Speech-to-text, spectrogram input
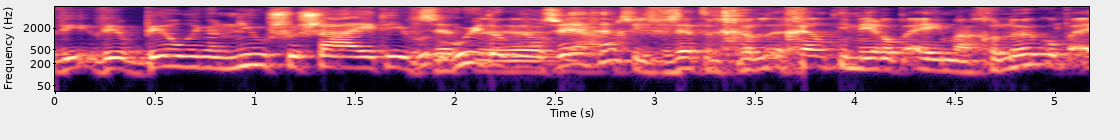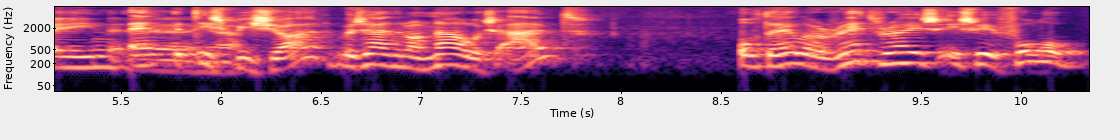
we- we're building a new society, hoe je het ook wil zetten, zeggen. Ja, precies. We zetten gel- geld niet meer op één, maar geluk op één. En Eh, het is ja. bizar, we zijn er nog nauwelijks uit. Of de hele red race is weer volop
